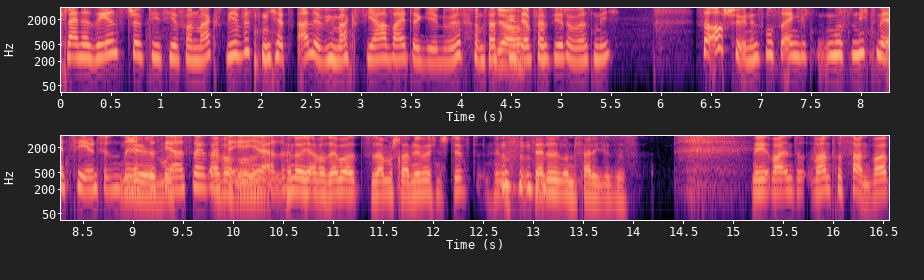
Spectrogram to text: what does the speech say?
Kleiner Seelenstrip, dies hier von Max. Wir wissen jetzt alle, wie Max Jahr weitergehen wird und was ja. dieses Jahr passiert und was nicht. Ist doch auch schön. Jetzt musst du eigentlich musst du nichts mehr erzählen für den Rest nee, des Jahres, weil weiß ja eh jeder alles. Könnt ihr euch einfach selber zusammenschreiben, nehmt euch einen Stift, nehmt einen Zettel und fertig ist es. Nee, war, war interessant. War,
